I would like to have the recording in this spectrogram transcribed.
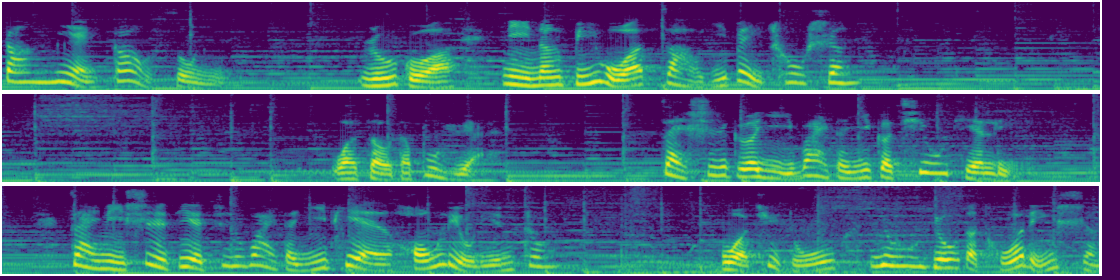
当面告诉你。如果你能比我早一辈出生，我走的不远。在诗歌以外的一个秋天里，在你世界之外的一片红柳林中，我去读悠悠的驼铃声，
